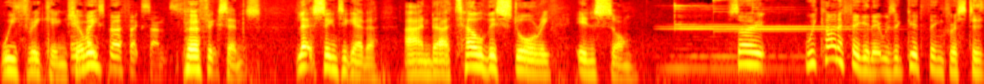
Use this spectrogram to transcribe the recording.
We Three Kings, shall it we? makes perfect sense. Perfect sense. Let's sing together and uh, tell this story in song. So we kind of figured it was a good thing for us to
